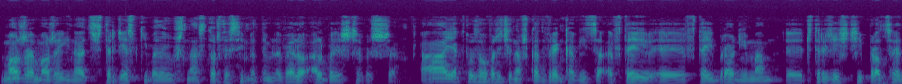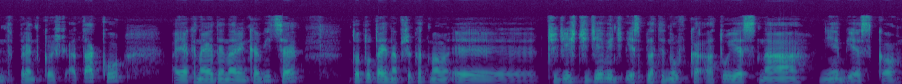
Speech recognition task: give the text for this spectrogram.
Może, może i nawet 40 będą już na 145 levelu albo jeszcze wyższe. A jak tu zauważycie na przykład w rękawica, w tej, w tej broni mam 40% prędkość ataku, a jak na jeden na rękawicę, to tutaj na przykład mam 39 i jest platynówka, a tu jest na niebiesko.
